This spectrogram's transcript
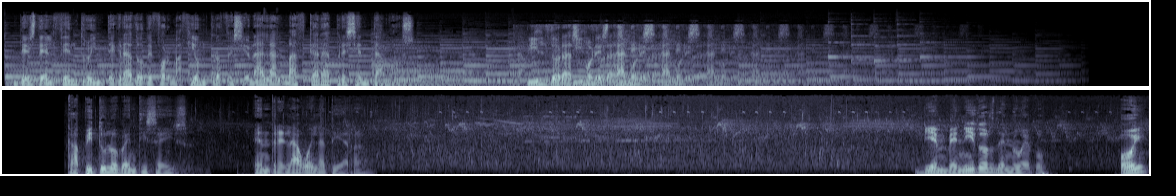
Desde el Centro Integrado de Formación Profesional Almázcara presentamos Píldoras Forestales. Capítulo 26. Entre el agua y la tierra. Bienvenidos de nuevo. Hoy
